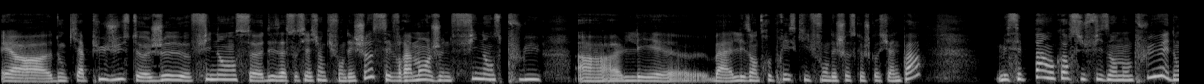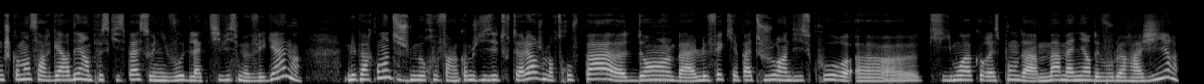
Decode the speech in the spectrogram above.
Et euh, donc, il n'y a plus juste je finance des associations qui font des choses. C'est vraiment je ne finance plus les bah, les entreprises qui font des choses que je cautionne pas mais c'est pas encore suffisant non plus et donc je commence à regarder un peu ce qui se passe au niveau de l'activisme vegan. Mais par contre je me enfin comme je disais tout à l'heure je me retrouve pas euh, dans bah, le fait qu'il n'y ait pas toujours un discours euh, qui moi corresponde à ma manière de vouloir agir.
